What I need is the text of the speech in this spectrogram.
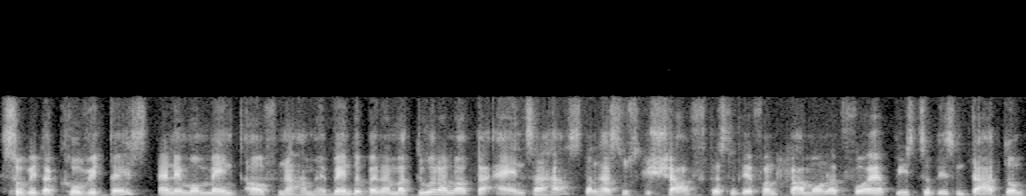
so wie der Covid-Test, eine Momentaufnahme. Wenn du bei der Matura lauter Einser hast, dann hast du es geschafft, dass du dir von ein paar Monaten vorher bis zu diesem Datum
